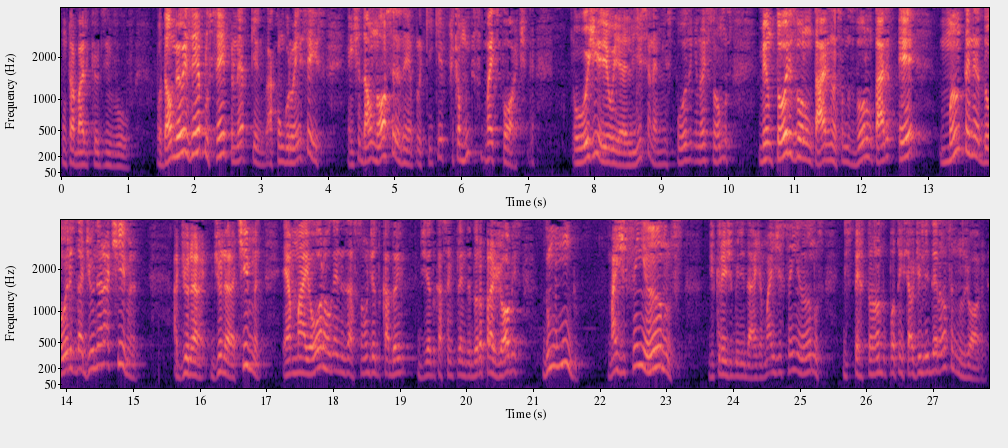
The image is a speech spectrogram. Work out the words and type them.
com o trabalho que eu desenvolvo. Vou dar o meu exemplo sempre, né? Porque a congruência é isso. A gente dá o nosso exemplo aqui que fica muito mais forte. Né? Hoje eu e a Alicia, né, minha esposa, que nós somos mentores voluntários, nós somos voluntários e mantenedores da Junior Achievement. A Junior, Junior Achievement é a maior organização de, educador, de educação empreendedora para jovens do mundo. Mais de 100 anos de credibilidade, mais de 100 anos despertando potencial de liderança nos jovens.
